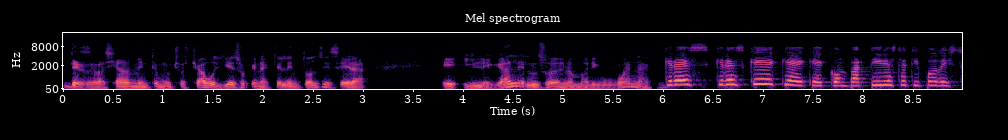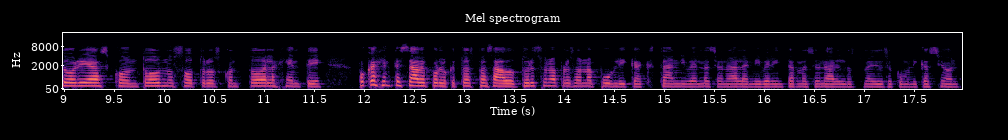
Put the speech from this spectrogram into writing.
desgraciadamente muchos chavos, y eso que en aquel entonces era, eh, ilegal el uso de la marihuana. ¿Crees, crees que, que, que, compartir este tipo de historias con todos nosotros, con toda la gente, poca gente sabe por lo que tú has pasado, tú eres una persona pública que está a nivel nacional, a nivel internacional en los medios de comunicación,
